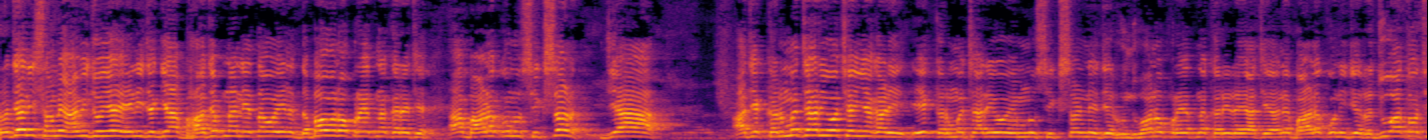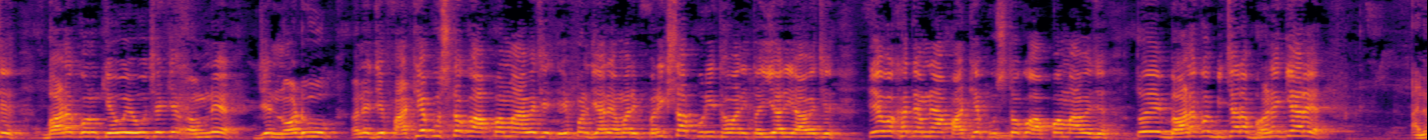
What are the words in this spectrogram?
પ્રજાની સામે આવી જોઈએ, એની જગ્યા ભાજપના નેતાઓ એને દબાવવાનો પ્રયત્ન કરે છે. આ બાળકોનું શિક્ષણ જ્યાં આ જે કર્મચારીઓ છે અહીંયા ગાડી, એ કર્મચારીઓ એમનું શિક્ષણને જે રૂંધવાનો પ્રયત્ન કરી રહ્યા છે અને બાળકોની જે રજૂઆતો છે, બાળકોનું કહેવું એવું છે કે અમને જે નોટબુક અને જે પાઠ્યપુસ્તકો આપવામાં આવે છે, એ પણ જ્યારે અમારી પરીક્ષા પૂરી થવાની તૈયારી આવે છે, તે વખતે અમને આ પાઠ્યપુસ્તકો આપવામાં આવે છે. તો એ બાળકો બિચારા ભણે ક્યારે? અને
